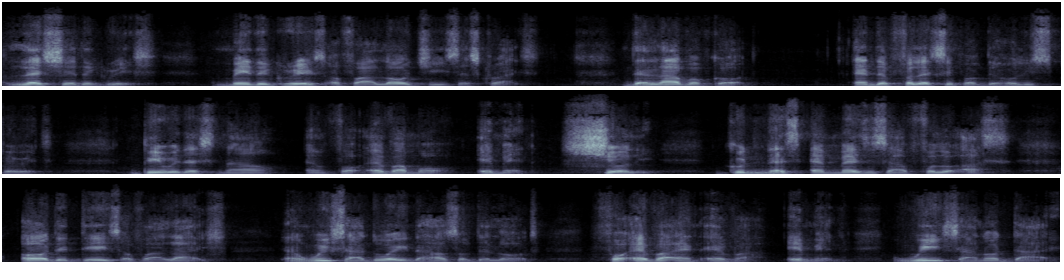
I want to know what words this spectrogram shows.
let's share the grace. May the grace of our lord jesus christ the love of god and the fellowship of the holy spirit be with us now and forevermore. Amen surely goodness and mercy shall follow us all the days of our lives and we shall dwell in the house of the lord forever and ever. Amen. We shall not die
